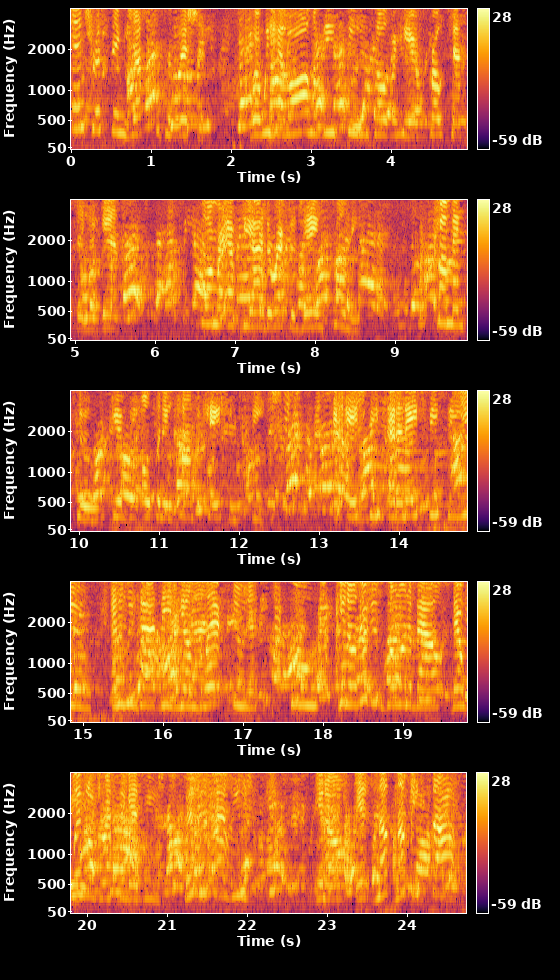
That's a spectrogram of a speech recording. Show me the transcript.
interesting juxtaposition where we have all of these students over here protesting against former FBI Director James Comey coming to give the opening convocation speech at, HB, at an HBCU. And then we've got these young black students who, you know, they're just going about their window dressing as usual, business as usual. You know, it, no, nothing stops.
